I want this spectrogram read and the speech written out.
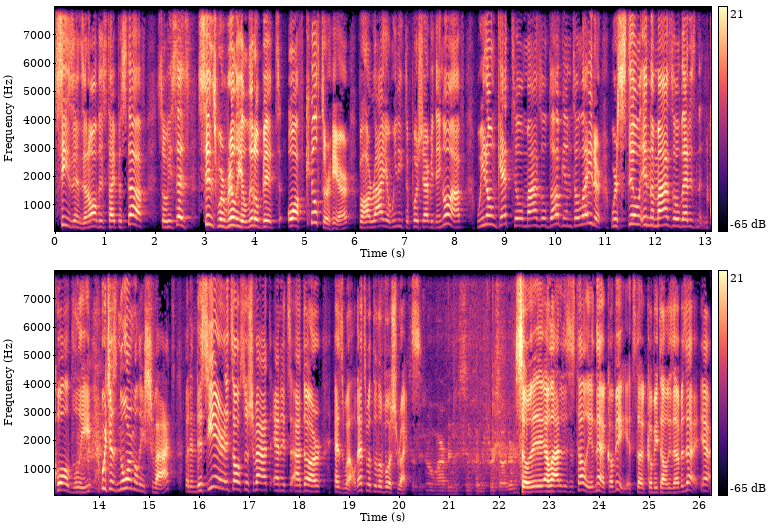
seasons and all this type of stuff. So he says, since we're really a little bit off kilter here, Baharaya, we need to push everything off. We don't get till mazel dugim till later. We're still in the mazel that is called li, which is normally shvat, but in this year it's also shvat and it's adar as well. That's what the Lavush writes. So? So a lot of this is Tali in there. Be. It's the be Tali Zabazeh. Yeah.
